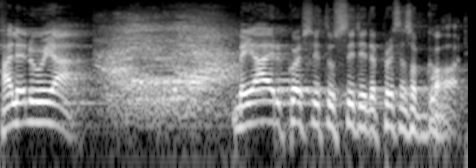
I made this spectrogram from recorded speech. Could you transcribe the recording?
Hallelujah. May I request you to sit in the presence of God.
